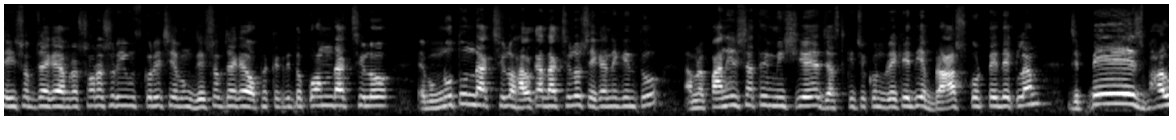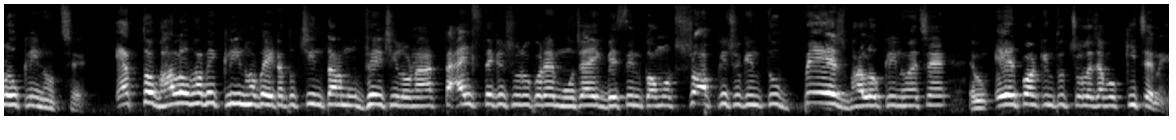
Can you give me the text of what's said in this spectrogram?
সেই সব জায়গায় আমরা সরাসরি ইউজ করেছি এবং যেসব জায়গায় অপেক্ষাকৃত কম দাগ ছিল এবং নতুন দাগ ছিল, হালকা দাগ ছিল, সেখানে কিন্তু আমরা পানির সাথে মিশিয়ে জাস্ট কিছুক্ষণ রেখে দিয়ে ব্রাশ করতে দেখলাম যে বেশ ভালো ক্লিন হচ্ছে। এত ভালোভাবে ক্লিন হবে, এটা তো চিন্তার মধ্যেই ছিল না। টাইলস থেকে শুরু করে মোজাইক বেসিন কমোড সব কিছু কিন্তু বেশ ভালো ক্লিন হয়েছে এবং এরপর কিন্তু চলে যাব কিচেনে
